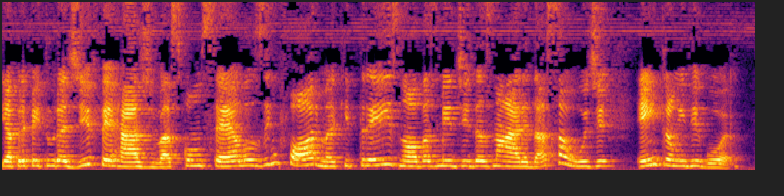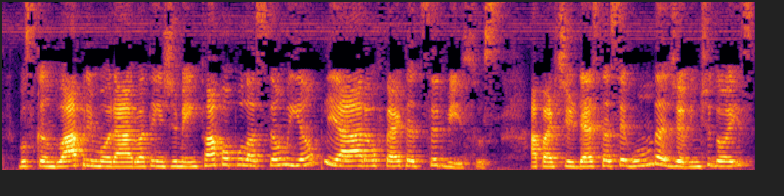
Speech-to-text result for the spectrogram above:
E a Prefeitura de Ferraz de Vasconcelos informa que três novas medidas na área da saúde entram em vigor, buscando aprimorar o atendimento à população e ampliar a oferta de serviços. A partir desta segunda, dia 22,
